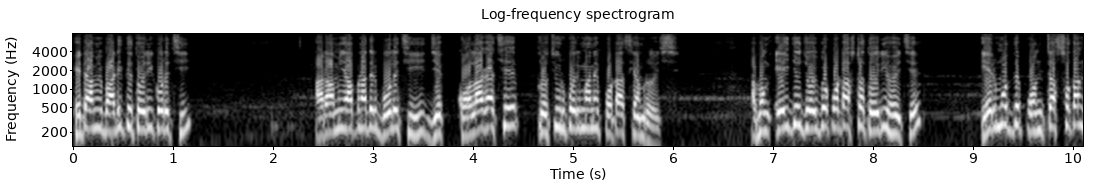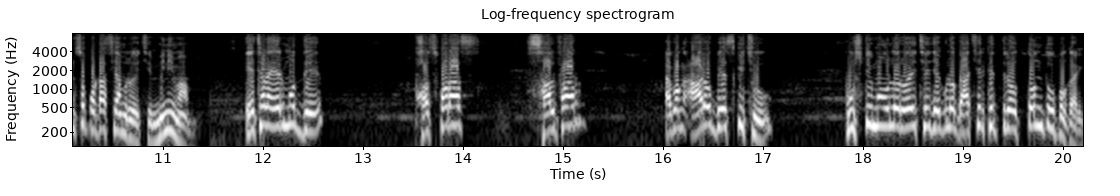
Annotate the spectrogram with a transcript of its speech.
এটা আমি বাড়িতে তৈরি করেছি। আর আমি আপনাদের বলেছি যে কলা গাছে প্রচুর পরিমাণে পটাশিয়াম রয়েছে। এবং এই যে জৈব পটাশটা তৈরি হয়েছে, এর মধ্যে পঞ্চাশ শতাংশ পটাশিয়াম রয়েছে, মিনিমাম। এছাড়া এর মধ্যে ফসফরাস, সালফার এবং আরও বেশ কিছু পুষ্টিমৌল রয়েছে, যেগুলো গাছের ক্ষেত্রে অত্যন্ত উপকারী।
